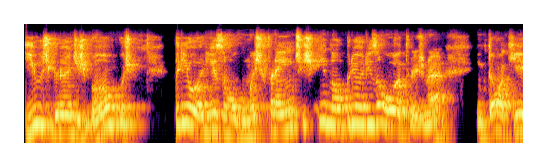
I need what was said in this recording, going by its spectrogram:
E os grandes bancos priorizam algumas frentes e não priorizam outras, né? Então aqui,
